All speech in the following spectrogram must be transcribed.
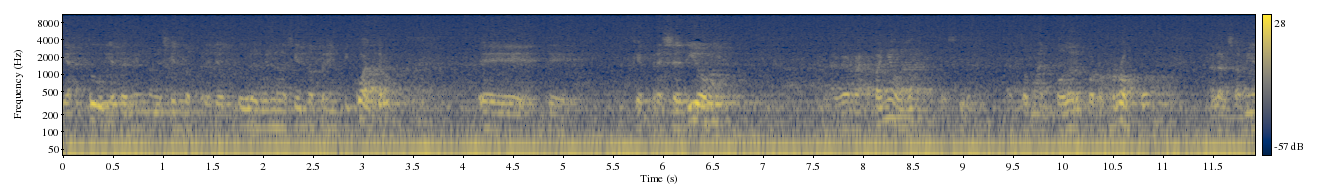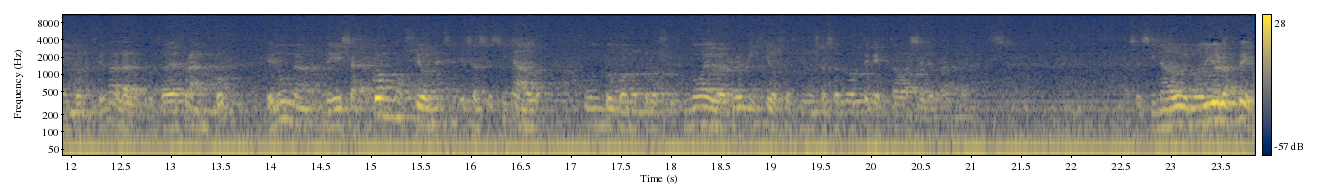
de Asturias de, 1903, de octubre de 1934, eh, que precedió la guerra española, es decir, la toma del poder por los rojos, al alzamiento nacional, a la cruzada de Franco, en una de esas conmociones es asesinado junto con otros nueve religiosos y un sacerdote que estaba celebrando la misa. Asesinado y no dio la fe,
